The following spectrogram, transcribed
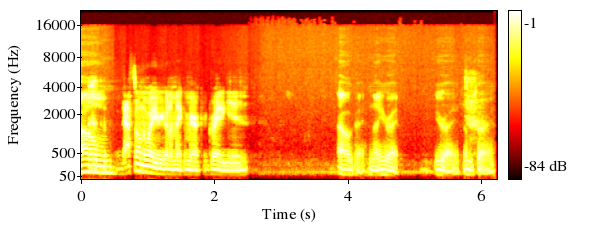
Um. That's the only way you're gonna make America great again. Oh, okay. No, you're right. You're right. I'm sorry.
